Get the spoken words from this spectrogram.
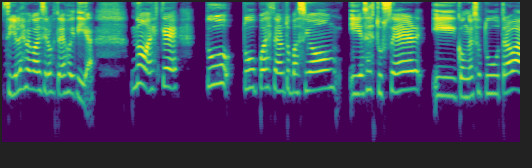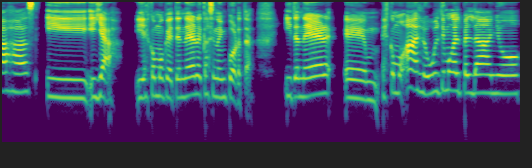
si yo les vengo a decir a ustedes hoy día, no, es que tú, tú puedes tener tu pasión y ese es tu ser y con eso tú trabajas y, y ya. Y es como que tener casi no importa. Y tener, em, es como, ah, es lo último en el peldaño,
